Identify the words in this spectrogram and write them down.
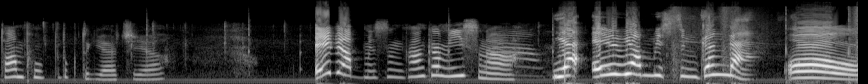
tam pupluktu gerçi ya. Ev yapmışsın kankam iyisin ha. Ya ev yapmışsın kanka. Oo.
